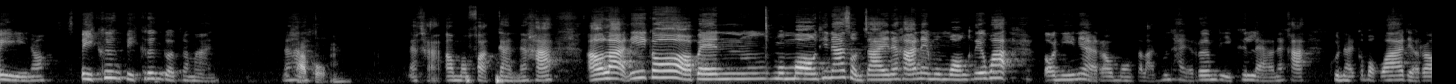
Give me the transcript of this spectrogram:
ปีเนาะปีครึ่งปีครึ่งโดยประมาณนะคะครับผม นะคะ เอามาฝากกันนะคะ เอาล่ะนี่ก็เป็นมุมมองที่น่าสนใจนะคะ ในมุมมองเรียกว่าตอนนี้เนี่ยเรามองตลาดหุ้นไทยเริ่มดีขึ้นแล้วนะคะ คุณนัทก็บอกว่าเดี๋ยวเรา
